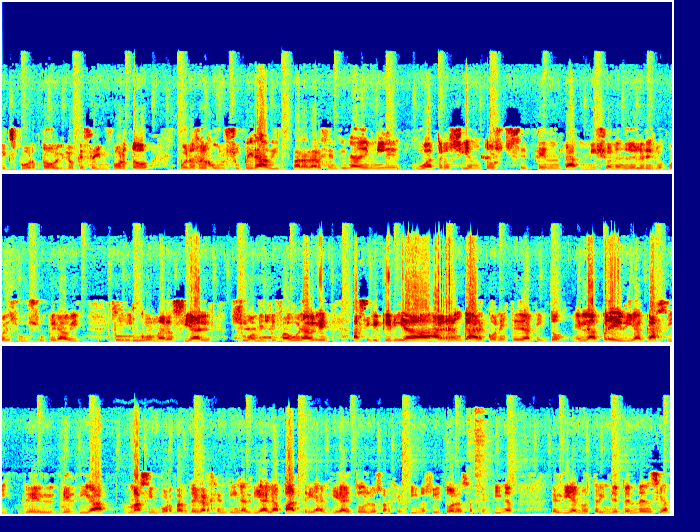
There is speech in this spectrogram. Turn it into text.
exportó y lo que se importó, bueno, eso dejó un superávit para la Argentina de 1.470 millones de dólares, lo cual es un superávit eh, comercial sumamente favorable. Así que quería arrancar con este datito en la previa casi del, del día más importante de la Argentina, el Día de la Patria, el Día de todos los argentinos y de todas las argentinas el día de nuestra independencia,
